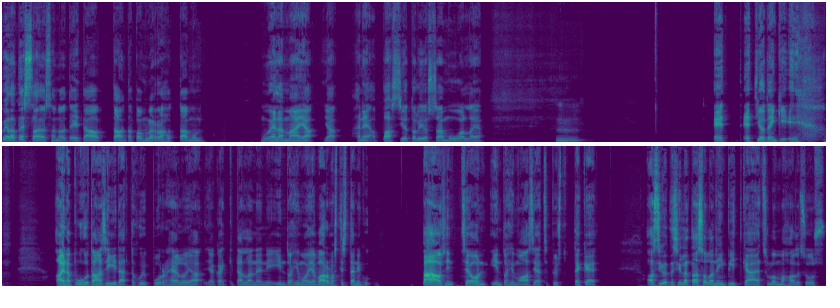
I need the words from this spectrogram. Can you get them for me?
vielä tässä ajassa sanoi, että ei, tämä on, tää on tapa mulle rahoittaa mun, mun elämää ja, ja hänen passiot oli jossain muualla. Ja Mm. et, et jotenkin aina puhutaan siitä, että huippurheilu ja, ja kaikki tällainen niin intohimo, ja varmasti sitä niin kuin, pääosin se on intohimo-asia, että sä pystyt tekemään asioita sillä tasolla niin pitkään, että sulla on mahdollisuus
